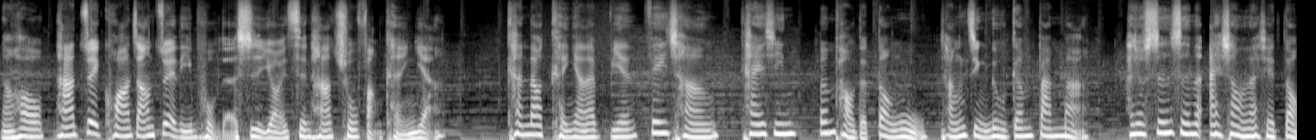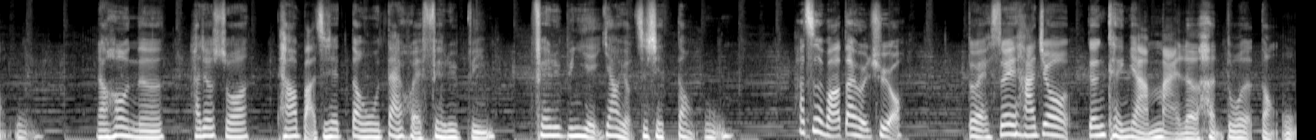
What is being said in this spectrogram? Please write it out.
然后他最夸张、最离谱的是，有一次他出访肯亚，看到肯亚那边非常开心奔跑的动物——长颈鹿跟斑马，他就深深的爱上了那些动物。然后呢，他就说他要把这些动物带回菲律宾，菲律宾也要有这些动物。他真的把它带回去哦。对，所以他就跟肯亚买了很多的动物，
